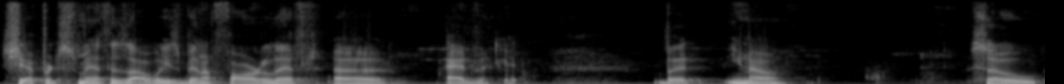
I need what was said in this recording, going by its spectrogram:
Shepard Smith has always been a far left uh, advocate, but you know, so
